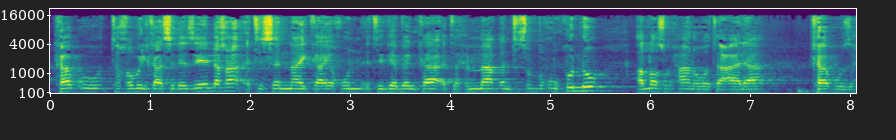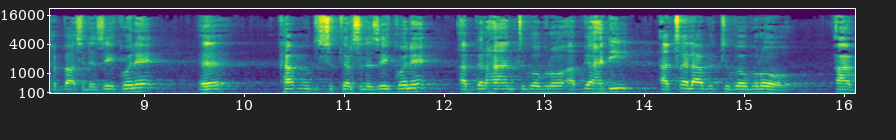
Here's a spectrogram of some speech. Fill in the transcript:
ካብኡ ተኸዊልካ ስለ ዘየለኻ እቲ ሰናይካ ይኹን እቲ ገበንካ እቲ ሕማቕን ትፅቡቕን ኩሉ ኣላ ስብሓን ወተላ ካብኡ ዝሕባእ ስለ ዘይኮነ ካብኡ ዝስተር ስለ ዘይኮነ ኣብ ብርሃን ትገብሮ ኣብ ጋህዲ ኣብ ፀላም እትገብሮ ኣብ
